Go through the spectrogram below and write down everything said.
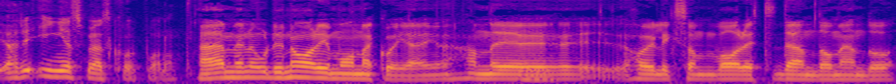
jag hade ingen som helst koll på honom. Nej men ordinarie Monaco är han ju. Han är, Mm. har ju liksom varit den de ändå,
